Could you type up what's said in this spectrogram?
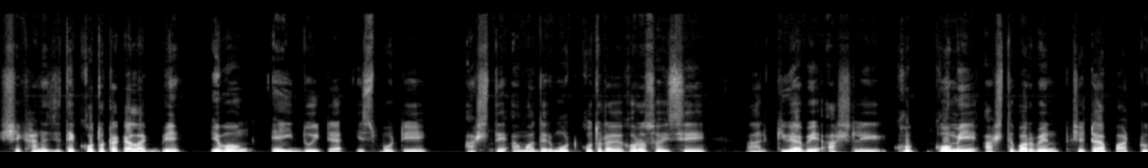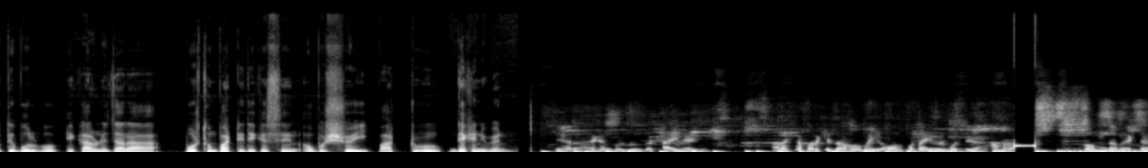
সেখানে যেতে কত টাকা লাগবে এবং এই দুইটা স্পটে আসতে আমাদের মোট কত টাকা খরচ হয়েছে? আর কীভাবে আসলে খুব কমে আসতে পারবেন সেটা পার্ট টুতে বলব। এ কারণে যারা প্রথম পার্টটি দেখেছেন অবশ্যই পার্ট টু দেখে নেবেন। পেয়ারা এখন পর্যন্ত খাই নাই আর একটা পার্কে যাব মানে অল্প টাইমের মধ্যে আমরা কম দামে একটা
